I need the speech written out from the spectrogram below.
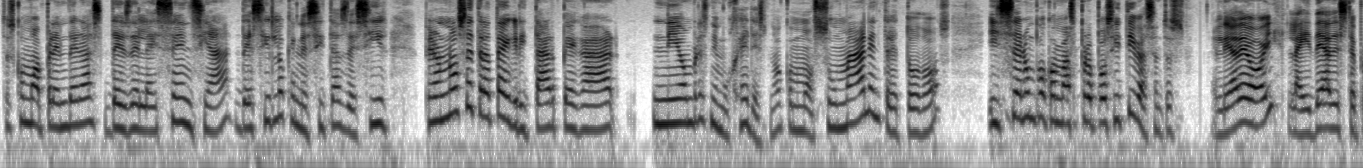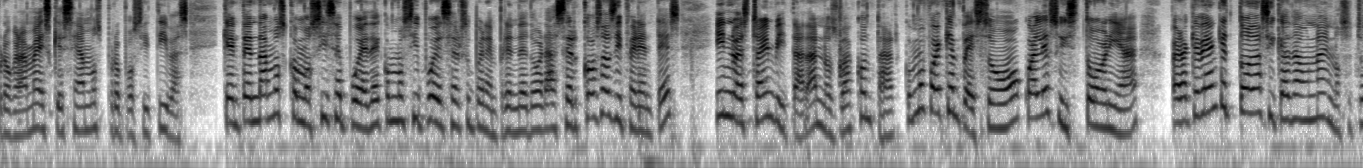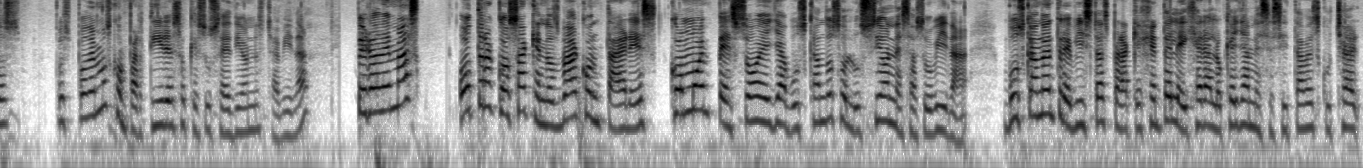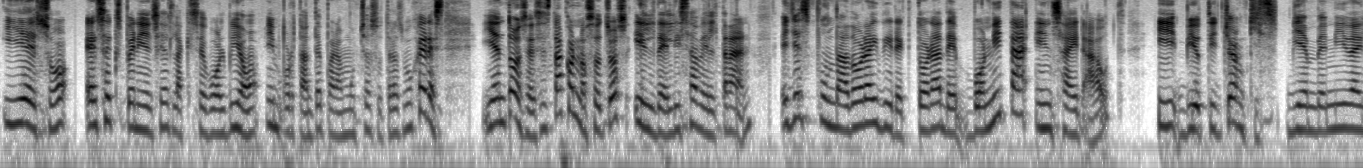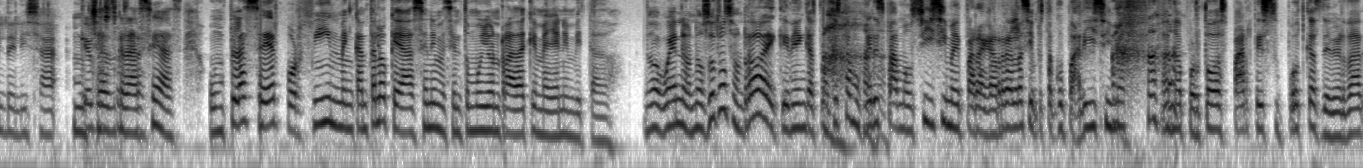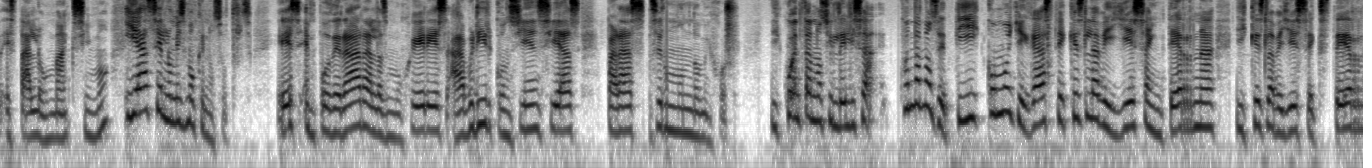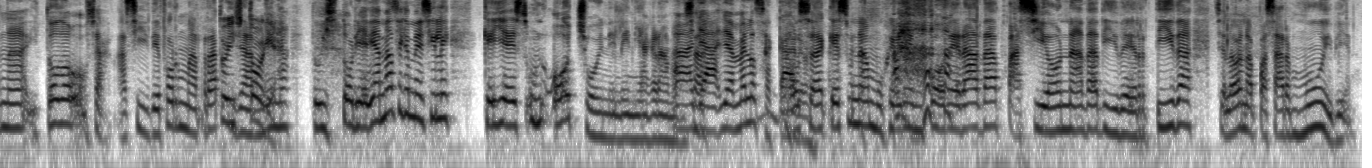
Entonces, como aprenderás desde la esencia, decir lo que necesitas decir, pero no se trata de gritar, pegar, ni hombres ni mujeres, ¿no? Como sumar entre todos y ser un poco más propositivas. Entonces, el día de hoy, la idea de este programa es que seamos propositivas, que entendamos cómo sí se puede, cómo sí puede ser súper emprendedora, hacer cosas diferentes. Y nuestra invitada nos va a contar cómo fue que empezó, cuál es su historia, para que vean que todas y cada una de nosotros, pues podemos compartir eso que sucedió en nuestra vida. Pero además, otra cosa que nos va a contar es cómo empezó ella buscando soluciones a su vida, buscando entrevistas para que gente le dijera lo que ella necesitaba escuchar y eso, esa experiencia es la que se volvió importante para muchas otras mujeres. Y entonces está con nosotros Hilde Elisa Beltrán. Ella es fundadora y directora de Bonita Inside Out y Beauty Junkies. Bienvenida Hilde Elisa. Qué Muchas estar- gracias. Un placer, por fin. Me encanta lo que hacen y me siento muy honrada que me hayan invitado. No, bueno, nosotros honrada de que vengas, porque esta mujer es famosísima y para agarrarla siempre está ocupadísima, anda por todas partes, su podcast de verdad está a lo máximo y hace lo mismo que nosotros, es empoderar a las mujeres, abrir conciencias para hacer un mundo mejor. Y cuéntanos, Elisa, cuéntanos de ti, cómo llegaste, qué es la belleza interna y qué es la belleza externa y todo, o sea, así de forma rápida. historia. amena, tu historia. Y además déjame decirle que ella es un 8 en el enneagrama. Ah, o sea, ya, ya me lo sacaron. o sea, que es una mujer empoderada, apasionada, divertida. Se la van a pasar muy bien.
